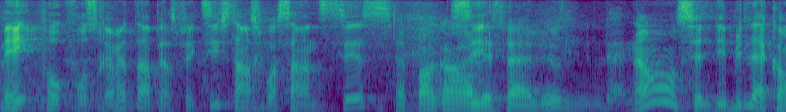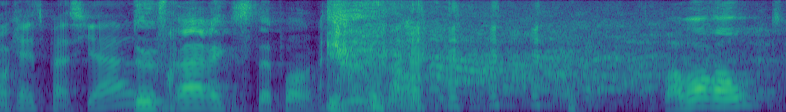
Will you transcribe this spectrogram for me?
Mais il faut, faut se remettre en perspective. C'est en 66. T'as pas encore allé sur la Lune? Ben non, c'est le début de la conquête spatiale. Deux frères n'existaient pas encore. non? Faut pas avoir honte.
